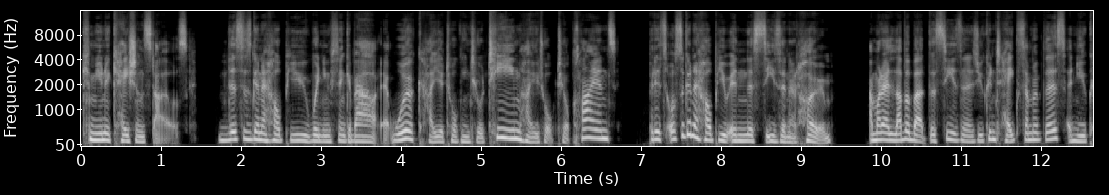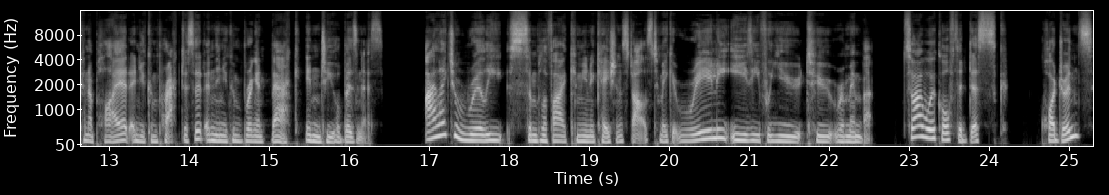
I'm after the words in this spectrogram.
communication styles. This is going to help you when you think about at work, how you're talking to your team, how you talk to your clients, but it's also going to help you in this season at home and what I love about this season is you can take some of this and you can apply it and you can practice it and then you can bring it back into your business. I like to really simplify communication styles to make it really easy for you to remember. So I work off the DISC quadrants,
